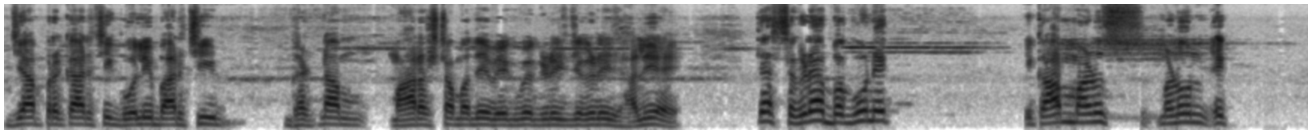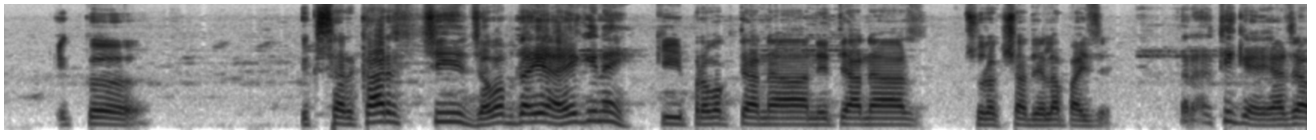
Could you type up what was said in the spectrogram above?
ज्या प्रकारची गोळीबारची घटना महाराष्ट्रामध्ये वेगवेगळी जगडी झाली आहे त्या सगळ्या बघून एक एक आम माणूस म्हणून एक एक एक सरकारची जबाबदारी आहे की नाही? की प्रवक्त्यांना नेत्यांना सुरक्षा द्यायला पाहिजे. तर ठीक आहे याचा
